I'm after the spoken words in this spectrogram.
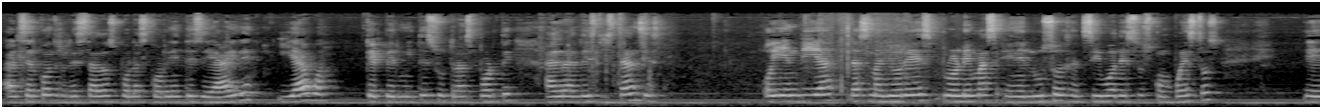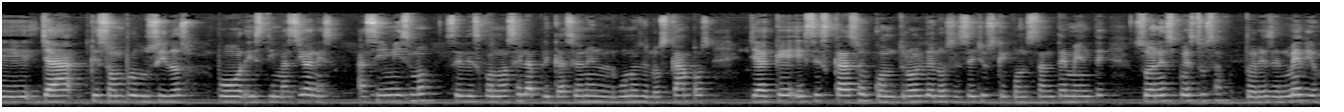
al ser contrarrestados por las corrientes de aire y agua que permite su transporte a grandes distancias. Hoy en día, los mayores problemas en el uso excesivo de estos compuestos, eh, ya que son producidos por estimaciones. Asimismo, se desconoce la aplicación en algunos de los campos ya que es escaso el control de los desechos que constantemente son expuestos a factores del medio.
